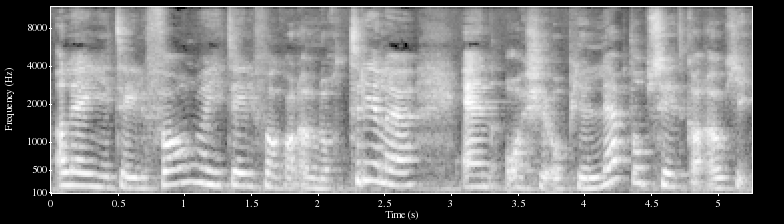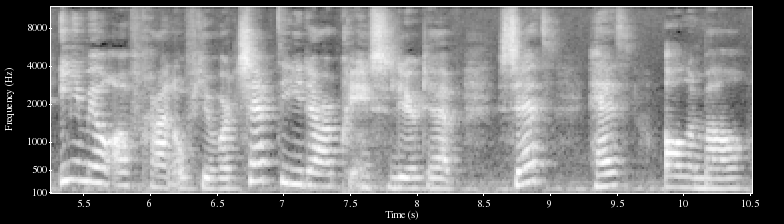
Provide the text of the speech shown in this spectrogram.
alleen je telefoon, maar je telefoon kan ook nog trillen. En als je op je laptop zit, kan ook je e-mail afgaan of je WhatsApp die je daarop geïnstalleerd hebt. Zet het allemaal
